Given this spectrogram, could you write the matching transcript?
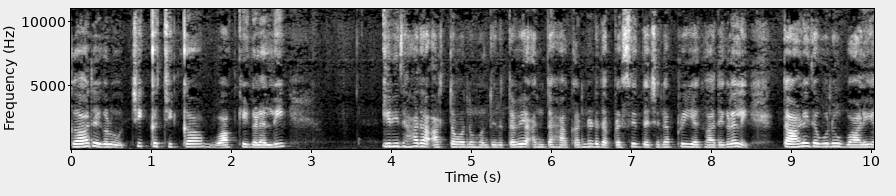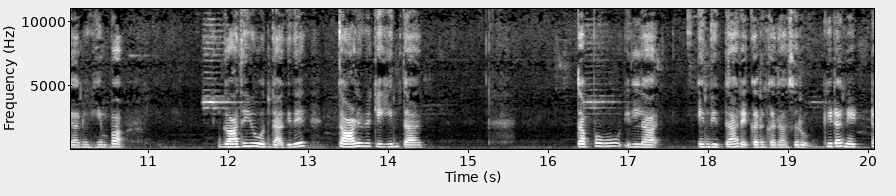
ಗಾದೆಗಳು ಚಿಕ್ಕ ಚಿಕ್ಕ ವಾಕ್ಯಗಳಲ್ಲಿ ಇರಿದಾದ ಅರ್ಥವನ್ನು ಹೊಂದಿರುತ್ತವೆ. ಅಂತಹ ಕನ್ನಡದ ಪ್ರಸಿದ್ಧ ಜನಪ್ರಿಯ ಗಾದೆಗಳಲ್ಲಿ ತಾಳಿದವನು ಬಾಳಿಯಾನು ಎಂಬ ಗಾದೆಯೂ ಒಂದಾಗಿದೆ. ತಾಳುವಿಕೆಗಿಂತ ತಪ್ಪವೂ ಇಲ್ಲ ಎಂದಿದ್ದಾರೆ ಕನಕದಾಸರು. ಗಿಡ ನೆಟ್ಟ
